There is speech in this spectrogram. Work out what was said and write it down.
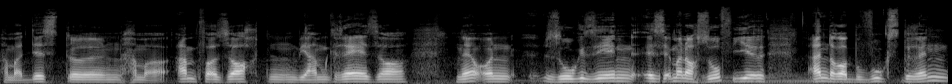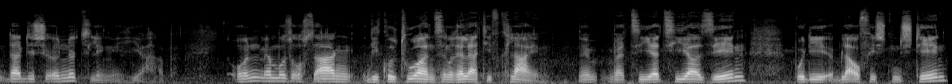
haben wir Disteln, haben wir Ampfersorten, wir haben Gräser. Ne? Und so gesehen ist immer noch so viel anderer Bewuchs drin, dass ich äh, Nützlinge hier habe. Und man muss auch sagen, die Kulturen sind relativ klein. Ne? Was Sie jetzt hier sehen, wo die Blaufichten stehen,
